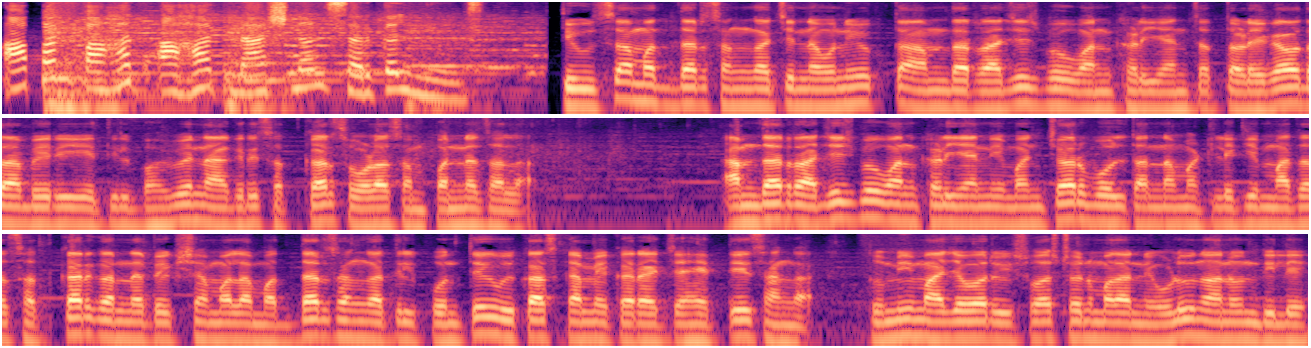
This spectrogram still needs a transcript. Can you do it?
आपण पाहत आहात नॅशनल सर्कल न्यूज. तिवसा मतदारसंघाचे नवनियुक्त आमदार राजेश भाऊ वानखडे यांचा तळेगाव दाबेरी येथील भव्य नागरी सत्कार सोहळा संपन्न झाला. आमदार राजेश भाऊ वानखडे यांनी मंचावर बोलताना म्हटले की माझा सत्कार करण्यापेक्षा मला मतदारसंघातील कोणते विकास कामे करायचे आहेत ते सांगा. तुम्ही माझ्यावर विश्वास ठेवून मला निवडून आणून दिले.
